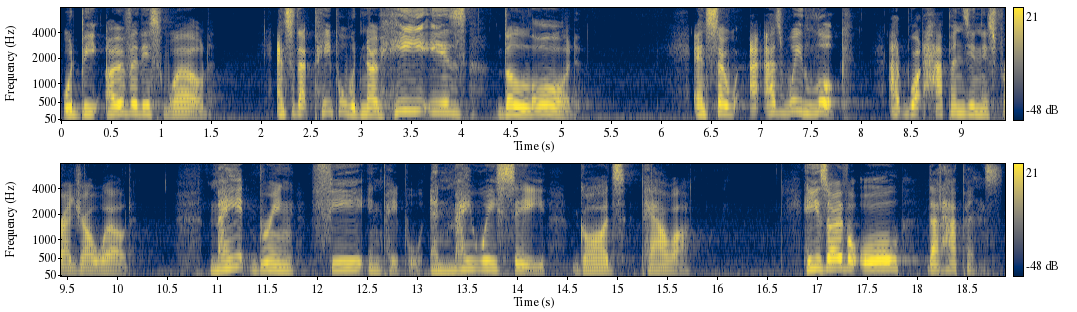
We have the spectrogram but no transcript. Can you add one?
would be over this world, and so that people would know he is the Lord. And so, as we look at what happens in this fragile world, may it bring fear in people, and may we see God's power. He is over all that happens.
